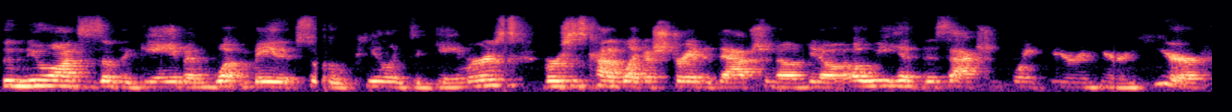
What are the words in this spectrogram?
the nuances of the game and what made it so appealing to gamers versus kind of like a straight adaptation of you know oh we hit this action point here and here and here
